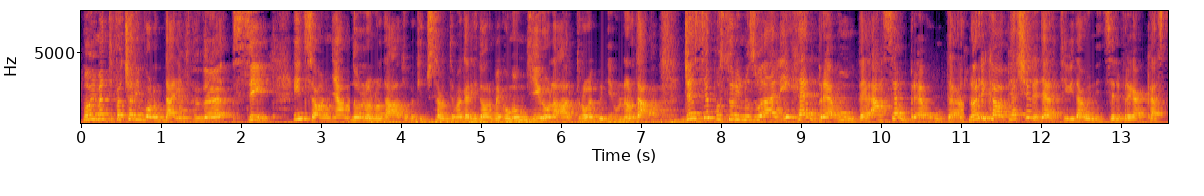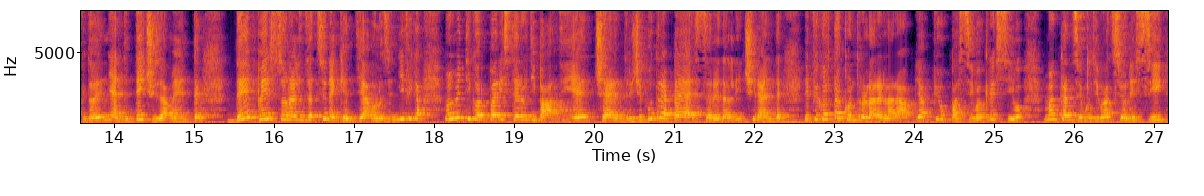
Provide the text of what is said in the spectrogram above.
Movimenti facciali involontari? Sì. Insonnia? Non l'ho notato perché giustamente magari dorme come un ghiro l'altro e quindi non l'ho notato. Gesti e posture inusuali? Sempre avute. Ah, sempre avute. Non ricava piacere dell'attività, quindi se ne frega un caspito di niente, decisamente. Depersonalizzazione, che diavolo significa? Movimenti corporei stereotipati e eccentrici. Potrebbe essere dall'incidente difficoltà a controllare la rabbia, più passivo-aggressivo, mancanza di motivazione, sì.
